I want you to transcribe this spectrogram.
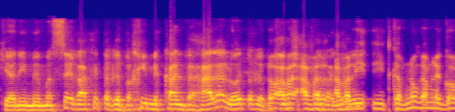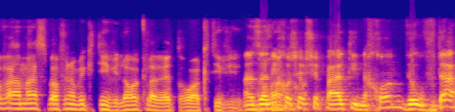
כי אני ממסה רק את הרווחים מכאן והלאה, לא את הרווחים לא, אבל, אבל, אבל התכוונו גם לגובה המס באופן אובייקטיבי, לא רק לרטרואקטיביות. אז נכון? אני חושב שפעלתי נכון, ועובדה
